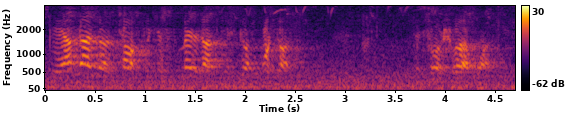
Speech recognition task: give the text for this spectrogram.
Okay, I'm not going to talk for just a minute. I'm just going to work on this horse what I want.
